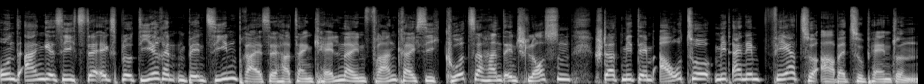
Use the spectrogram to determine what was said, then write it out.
Und angesichts der explodierenden Benzinpreise hat ein Kellner in Frankreich sich kurzerhand entschlossen, statt mit dem Auto mit einem Pferd zur Arbeit zu pendeln.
